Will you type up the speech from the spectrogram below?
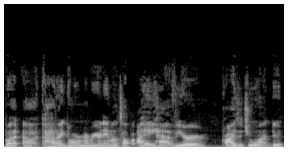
but uh, God, I don't remember your name on the top. I have your prize that you won, dude.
